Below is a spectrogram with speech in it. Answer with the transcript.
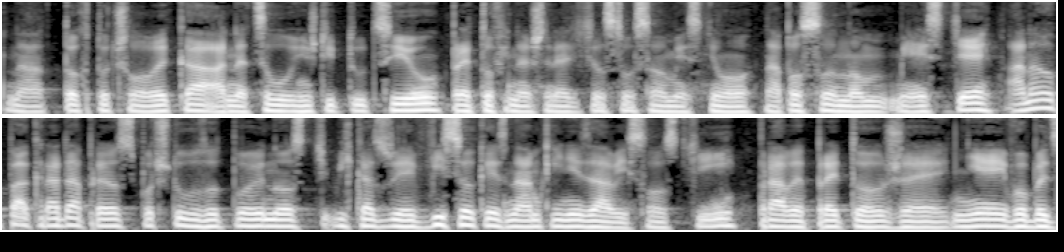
na tohto človeka a na celú inštitúciu. Preto finančné riaditeľstvo sa umiestnilo na poslednom mieste. A naopak Rada pre rozpočtovú zodpovednosť vykazuje vysoké známky nezávislosti, práve preto, že nie je vôbec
